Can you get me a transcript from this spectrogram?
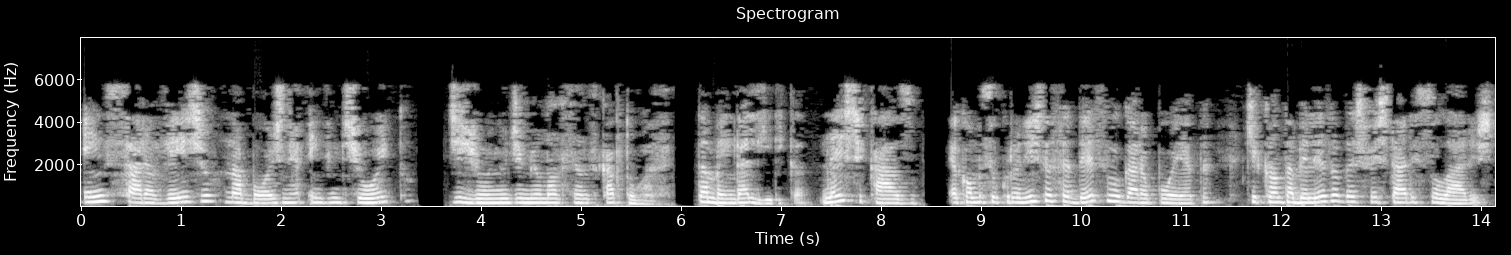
em Sarajevo, na Bósnia, em 28 de junho de 1914, também da lírica. Neste caso, é como se o cronista cedesse lugar ao poeta, que canta a beleza das festares solares,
